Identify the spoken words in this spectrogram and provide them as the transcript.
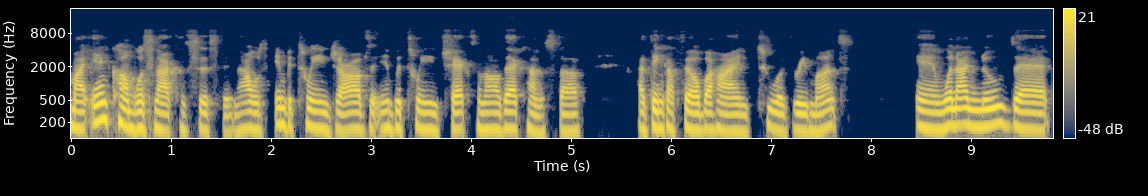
my income was not consistent. I was in between jobs and in between checks and all that kind of stuff. I think I fell behind two or three months. And when I knew that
